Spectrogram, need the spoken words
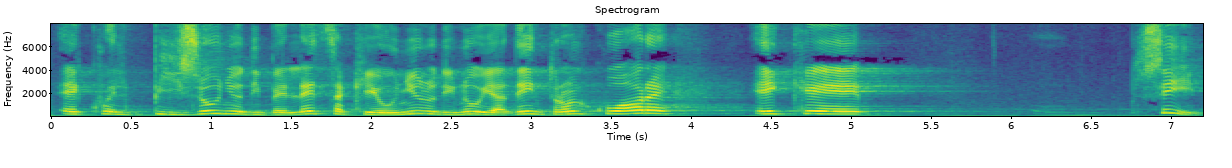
è quel bisogno di bellezza che ognuno di noi ha dentro il cuore e che sì,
